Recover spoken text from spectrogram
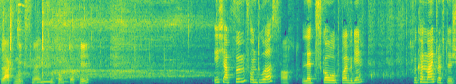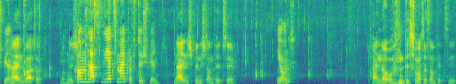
Sag nichts mehr in Zukunft, okay? Ich hab fünf und du hast? Acht. Let's go. Wollen wir gehen? Wir können Minecraft durchspielen. Nein, warte. Noch nicht. Komm, lass jetzt Minecraft durchspielen. Nein, ich bin nicht am PC. Ja und? Keiner und ich mache das am PC.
